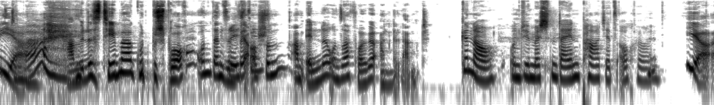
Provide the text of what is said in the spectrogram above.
ja. haben wir das Thema gut besprochen und dann sind Richtig. wir auch schon am Ende unserer Folge angelangt. Genau. Und wir möchten deinen Part jetzt auch hören. Ja.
